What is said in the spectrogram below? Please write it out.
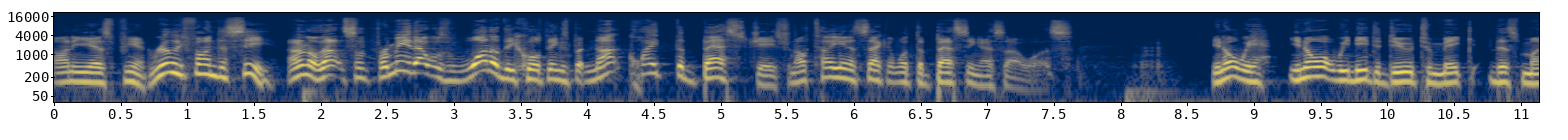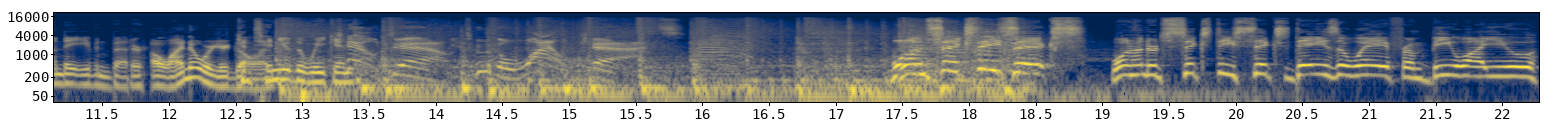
on ESPN. Really fun to see. I don't know that. So for me, that was one of the cool things, but not quite the best. Jason, I'll tell you in a second what the best thing I saw was. You know what we you know what we need to do to make this Monday even better. Oh, I know where you're going. Continue the weekend. Countdown to the Wildcats. 166. 166 days away from BYU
